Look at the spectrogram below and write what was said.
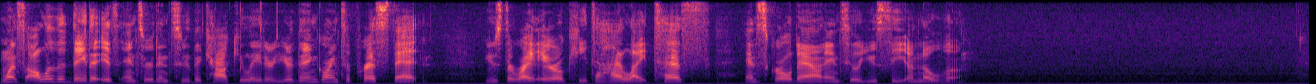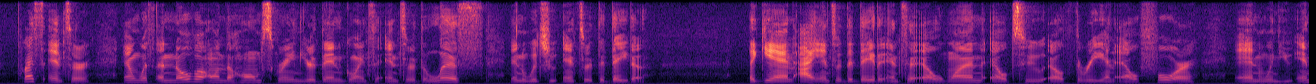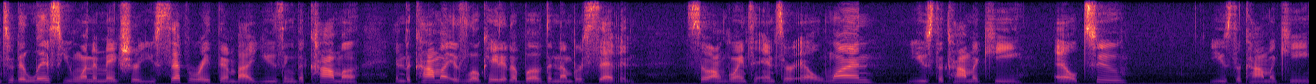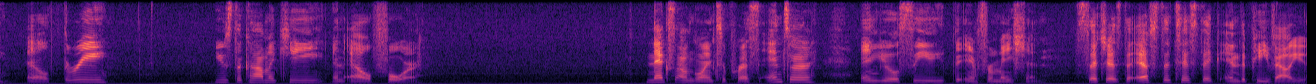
Once all of the data is entered into the calculator, you're then going to press Stat, use the right arrow key to highlight Tests, and scroll down until you see ANOVA. Press enter, and with ANOVA on the home screen, you're then going to enter the lists in which you entered the data. Again, I entered the data into L1, L2, L3, and L4, and when you enter the list you want to make sure you separate them by using the comma and the comma is located above the number 7 so I'm going to enter L1 use the comma key L2 use the comma key L3 use the comma key and L4 next I'm going to press enter and you'll see the information such as the F statistic and the p-value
